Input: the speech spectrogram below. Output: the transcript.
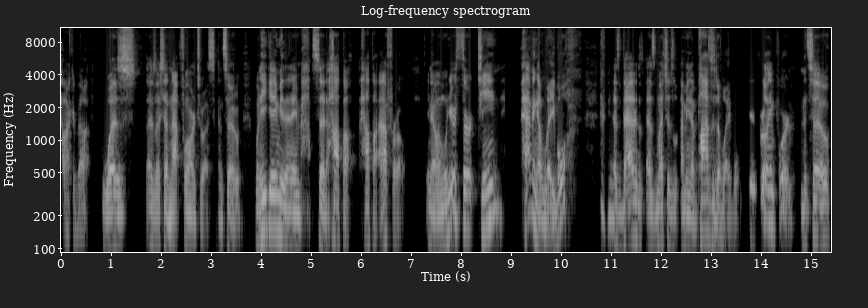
talk about, was as I said, not foreign to us. And so when he gave me the name, said Hapa, Hapa Afro, you know, and when you're 13, having a label, mm-hmm. as bad as, as much as, I mean, a positive label is really important. And so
